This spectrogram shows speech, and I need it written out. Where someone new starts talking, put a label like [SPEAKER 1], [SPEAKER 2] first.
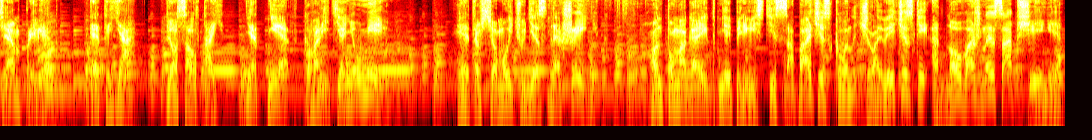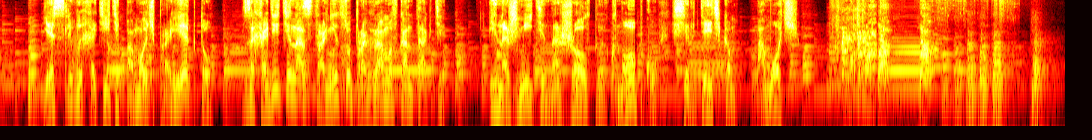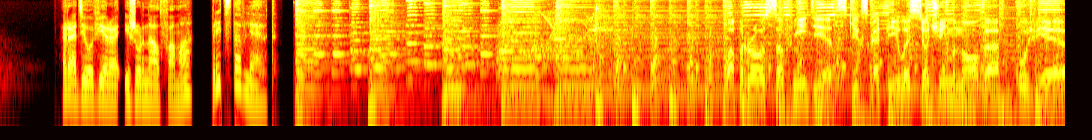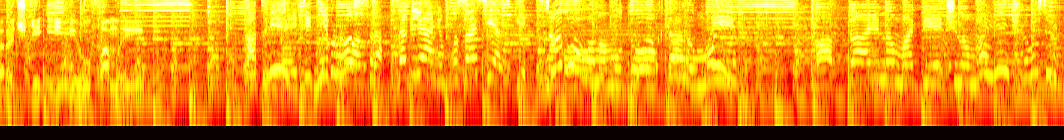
[SPEAKER 1] Всем привет! Это я, пес Алтай. Нет-нет, говорить я не умею. Это все мой чудесный ошейник. Он помогает мне перевести с собаческого на человеческий одно важное сообщение. Если вы хотите помочь проекту, заходите на страницу программы ВКонтакте И нажмите на желтую кнопку сердечком «Помочь»
[SPEAKER 2] Радио «Вера» и журнал «Фома» представляют.
[SPEAKER 3] Вопросов не детских скопилось очень много У Верочки и у Фомы.
[SPEAKER 4] Ответить непросто Заглянем по-соседски Знакомому доктору мы О тайном, о вечном О личном и сердечном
